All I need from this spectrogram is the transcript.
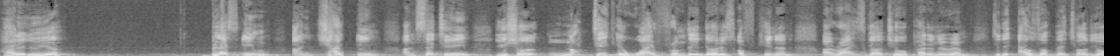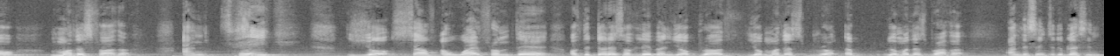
Hallelujah. Bless him and charge him and said to him, You shall not take a wife from the daughters of Canaan. Arise, go to Padanaram, to the house of Bethel, your mother's father, and take yourself a wife from there of the daughters of Laban, your brother, your mother's bro- uh, your mother's brother, and listen to the blessing.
